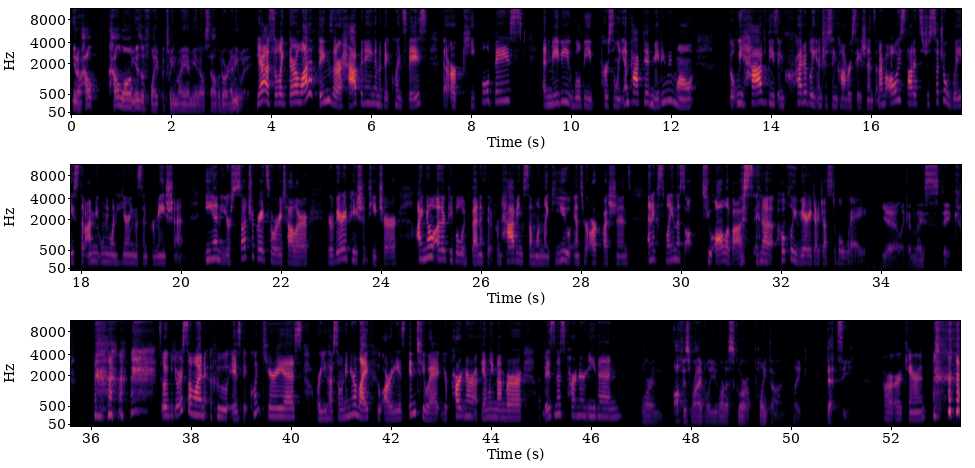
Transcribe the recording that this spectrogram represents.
you know how how long is a flight between Miami and El Salvador anyway? Yeah, so like there are a lot of things that are happening in the Bitcoin space that are people based and maybe we'll be personally impacted, maybe we won't. But we have these incredibly interesting conversations. And I've always thought it's just such a waste that I'm the only one hearing this information. Ian, you're such a great storyteller. You're a very patient teacher. I know other people would benefit from having someone like you answer our questions and explain this to all of us in a hopefully very digestible way. Yeah, like a nice steak. so, if you're someone who is Bitcoin curious, or you have someone in your life who already is into it, your partner, a family member, a business partner, even, or an office rival you want to score a point on, like Betsy or, or Karen.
